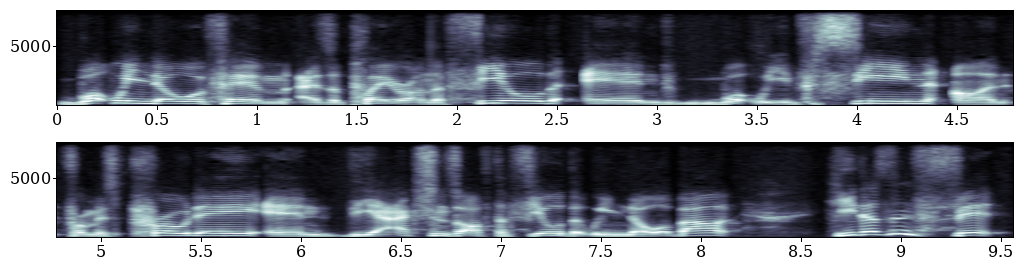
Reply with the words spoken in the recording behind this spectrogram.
what we know of him as a player on the field and what we've seen on from his pro day and the actions off the field that we know about, he doesn't fit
